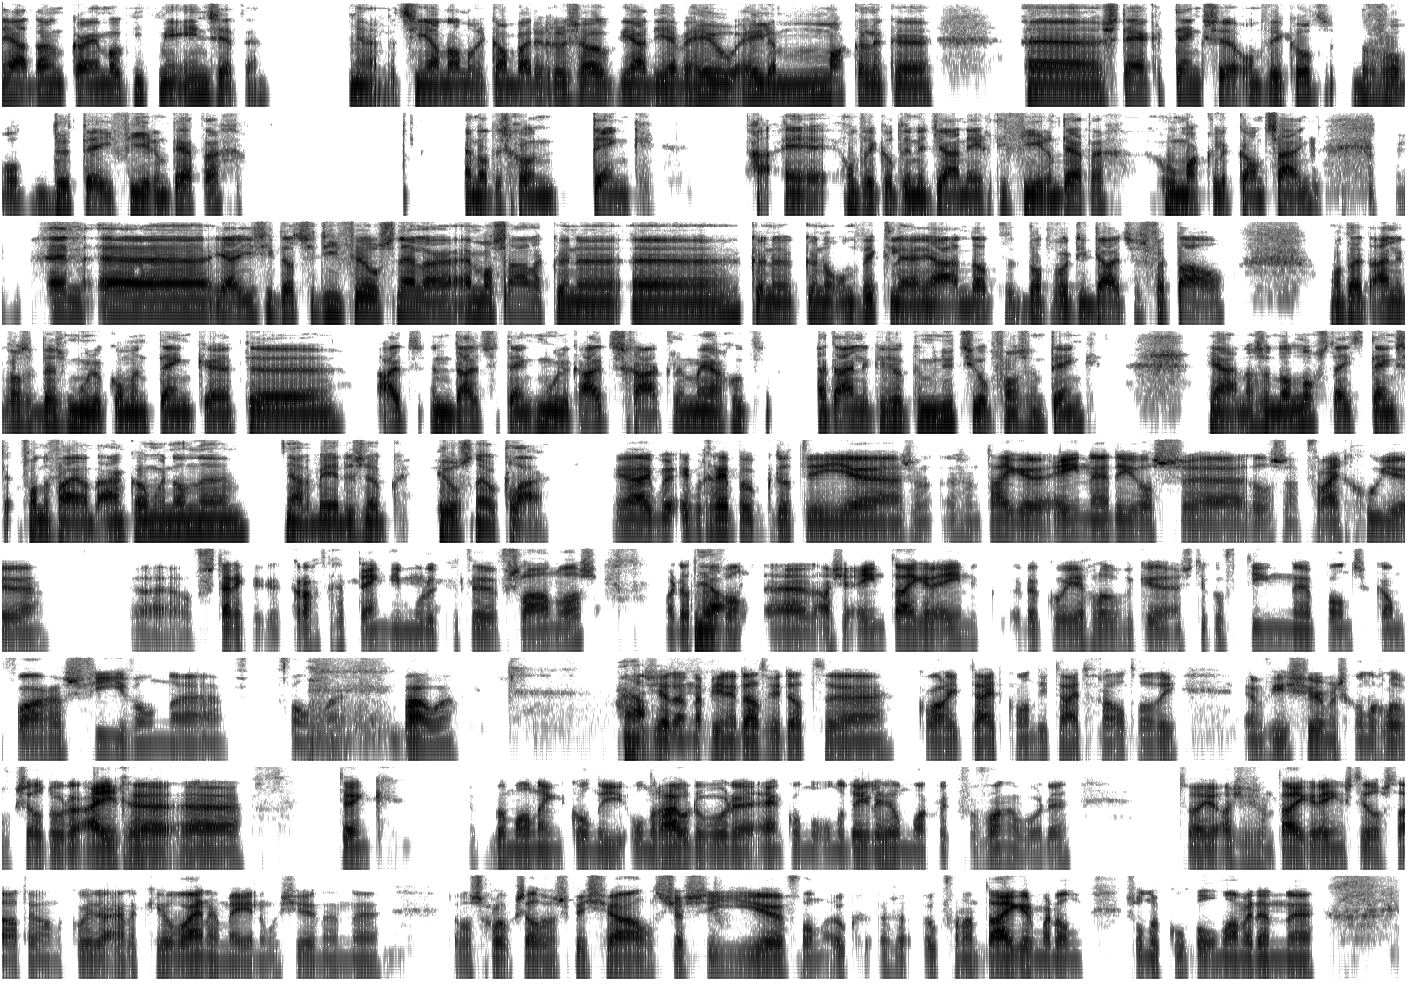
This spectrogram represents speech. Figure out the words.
ja, dan kan je hem ook niet meer inzetten. Ja, dat zie je aan de andere kant bij de Russen ook. Ja, die hebben heel, hele makkelijke, sterke tanks ontwikkeld. Bijvoorbeeld de T-34. En dat is gewoon tank ontwikkeld in het jaar 1934 hoe makkelijk kan het zijn. En uh, ja, je ziet dat ze die veel sneller en massaler kunnen, uh, kunnen, kunnen ontwikkelen. En ja, dat, dat wordt die Duitsers fataal. Want uiteindelijk was het best moeilijk om een tank uh, te, uit, een Duitse tank moeilijk uit te schakelen. Maar ja, goed, uiteindelijk is ook de munitie op van zo'n tank. Ja, en als er dan nog steeds tanks van de vijand aankomen, dan, ja, dan ben je dus ook heel snel klaar. Ja, ik, be ik begreep ook dat die uh, zo'n zo Tiger 1, hè, die was, uh, dat was een vrij goede uh, of sterke, krachtige tank die moeilijk te verslaan was. Maar dat ja. van, als je één Tiger 1, dan kon je geloof ik een stuk of tien panzerkampwagens 4 van, van bouwen. Ja. Dus ja, dan heb je inderdaad weer dat kwaliteit-kwantiteit verhaal. Terwijl die M4 Shermans konden geloof ik zelfs door de eigen tank bemanning kon die onderhouden worden en konden onderdelen heel makkelijk vervangen worden. Terwijl je, als je zo'n Tiger 1 stilstaat, dan kon je er eigenlijk heel weinig mee. En dan moest je een, uh, dat was geloof ik zelfs een speciaal chassis uh, van, ook, ook van een Tiger, maar dan zonder koepel, maar met een, uh,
